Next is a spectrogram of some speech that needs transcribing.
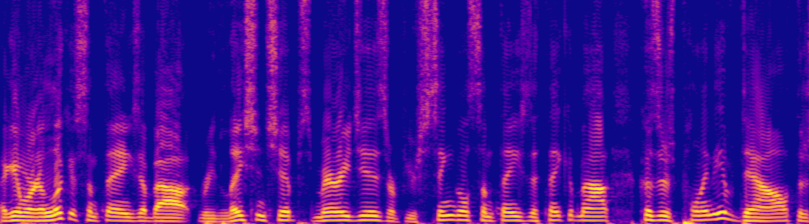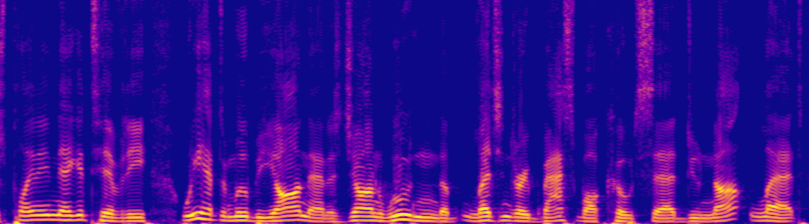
Again, we're going to look at some things about relationships, marriages, or if you're single, some things to think about because there's plenty of doubt, there's plenty of negativity. We have to move beyond that. As John Wooden, the legendary basketball coach, said, do not let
